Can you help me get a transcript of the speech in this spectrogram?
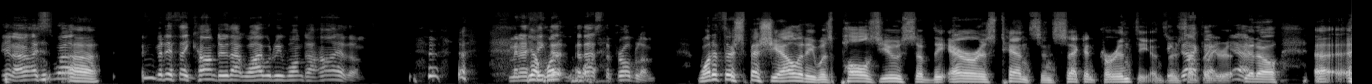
You know, I said, "Well, uh, but if they can't do that, why would we want to hire them?" I mean, I yeah, think what, that, that's the problem. What if their speciality was Paul's use of the aorist tense in Second Corinthians or exactly, something? Yeah. You know, uh,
